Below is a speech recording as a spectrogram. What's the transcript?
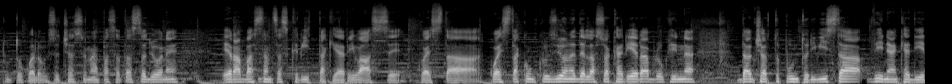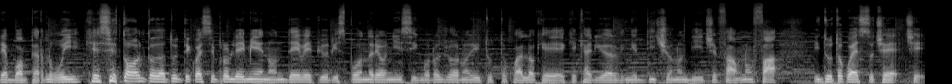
tutto quello che è successo nella passata stagione. Era abbastanza scritta che arrivasse questa, questa conclusione della sua carriera Brooklyn da un certo punto di vista viene anche a dire buon per lui che si è tolto da tutti questi problemi e non deve più rispondere ogni singolo giorno di tutto quello che, che Kyrie Irving dice o non dice, fa o non fa. In tutto questo c'è, c'è-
